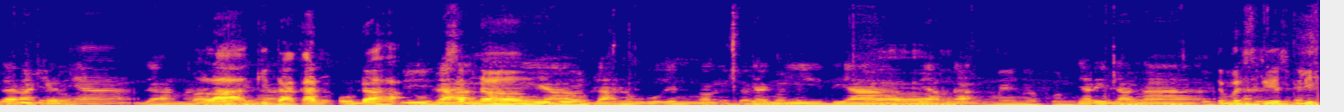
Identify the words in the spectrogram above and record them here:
Dan akhirnya dan malah akhirnya kita kan udah, udah senang ya, gitu. udah nungguin janji dia Ya. biar nggak nyari dana. Coba serius beli.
